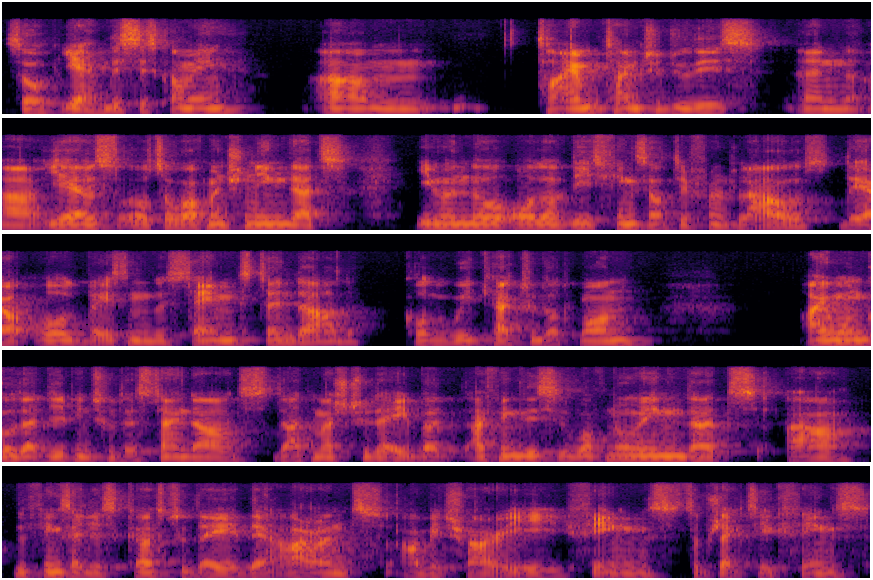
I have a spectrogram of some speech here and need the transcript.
So yeah, this is coming. Um, time time to do this. And uh, yeah, it's also worth mentioning that even though all of these things are different laws, they are all based on the same standard called WCAG 2.1. I won't go that deep into the standards that much today, but I think this is worth knowing that uh, the things I discussed today, they aren't arbitrary things, subjective things.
